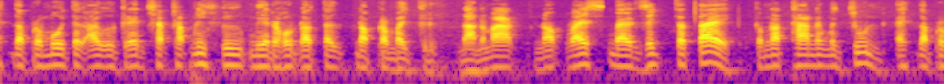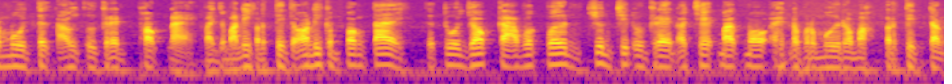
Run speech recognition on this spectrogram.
S16 ទៅឲ្យអ៊ុយក្រែនឆាប់ឆាប់នេះគឺមានរហូតដល់ទៅ18គ្រឿងដាណឺម៉ាក Norwest Belgium ស្តែកំណត់ថានឹងបញ្ជូន S16 ទៅឲ្យអ៊ុយក្រែនផងដែរបច្ចុប្បន្ននេះប្រទេសទាំងអស់នេះកំពុងតែ ទទួលយកការវឹកវើជនជាតិអ៊ុយក្រែនឲ្យចេះបើកបរ S16 របស់ប្រទេសទាំង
